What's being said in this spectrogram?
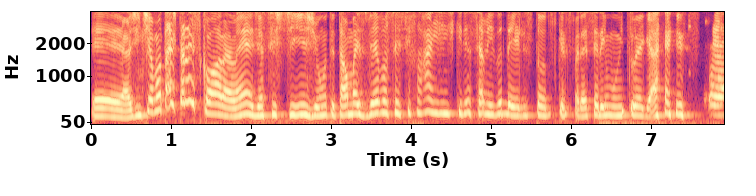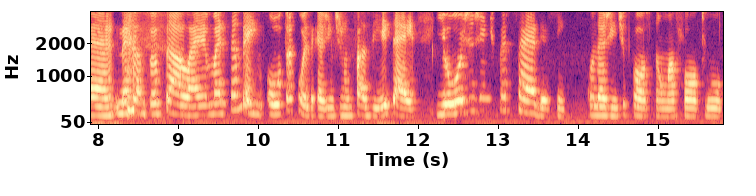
É, a gente tinha vontade de estar na escola, né? De assistir junto e tal, mas ver vocês se falar, ai, a gente queria ser amigo deles todos, porque eles parecerem muito legais. É, né, total. É, mas também, outra coisa que a gente não fazia ideia. E hoje a gente percebe, assim, quando a gente posta uma foto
